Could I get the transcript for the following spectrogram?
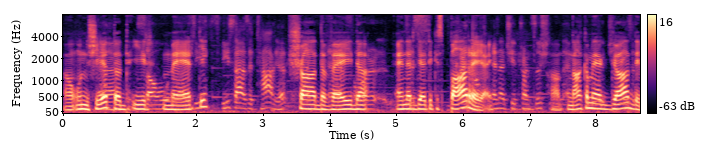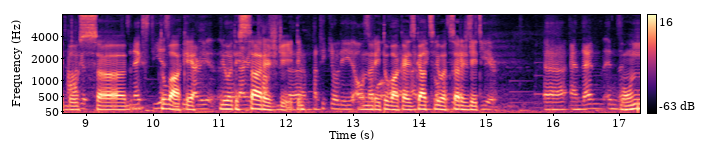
Un šie tad ir mērķi šāda veida enerģētikas pārējai. Nākamie gadi būs tuvākie ļoti sarežģīti, un arī tuvākais gads ļoti sarežģīts. Uh, un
